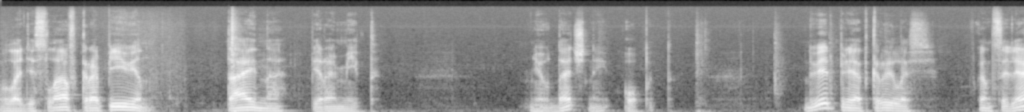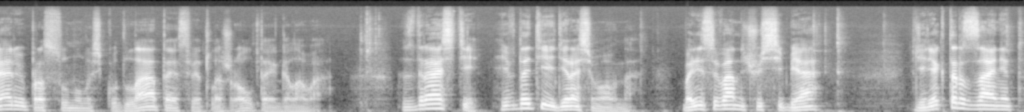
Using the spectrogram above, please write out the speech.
Владислав Крапивин. Тайна пирамид. Неудачный опыт. Дверь приоткрылась. В канцелярию просунулась кудлатая светло-желтая голова. — Здрасте, Евдокия Герасимовна. Борис Иванович у себя. Директор занят.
